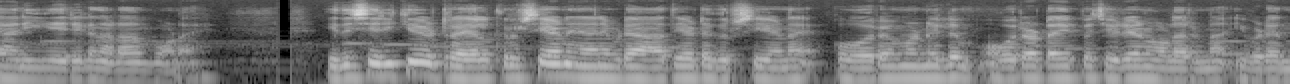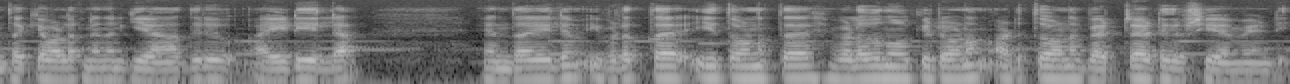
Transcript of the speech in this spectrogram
ഞാൻ ഈ ഏരിയയിൽ നടാൻ പോണേ. ഇത് ശരിക്കും ട്രയൽ കൃഷിയാണ്. ഞാനിവിടെ ആദ്യമായിട്ട് കൃഷി ചെയ്യണേ. ഓരോ മണ്ണിലും ഓരോ ടൈപ്പ് ചെടിയാണ് വളരണത് ഇവിടെ എന്തൊക്കെ വളരണതെന്ന് എനിക്ക് യാതൊരു ഐഡിയ ഇല്ല. എന്തായാലും ഇവിടുത്തെ ഈ തോണത്തെ വിളവ് നോക്കിയിട്ട് വേണം അടുത്ത തവണ ബെറ്ററായിട്ട് കൃഷി ചെയ്യാൻ വേണ്ടി.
